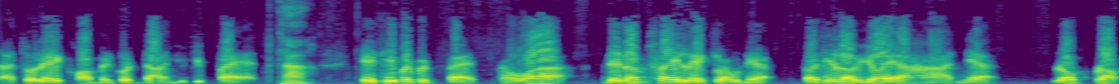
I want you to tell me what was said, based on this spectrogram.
นะตัวเลขความเป็นกรดด่างอยู่ที่แปดเหตุที่มันเป็นแปดเพราะว่าในลำไส้เล็กเราเนี่ย ตอนที่เราย่อยอาหารเนี่ย เราปรับ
